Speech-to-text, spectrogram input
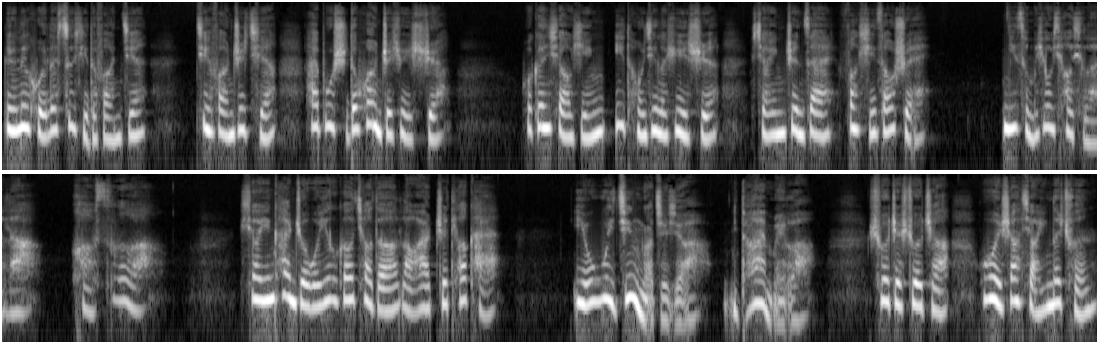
玲玲回了自己的房间，进房之前还不时的望着浴室。我跟小莹一同进了浴室，小莹正在放洗澡水。你怎么又翘起来了？好色！啊！小莹看着我又高翘的老二，直调侃：“意犹未尽啊，姐姐，你太美了。”说着说着，我吻上小英的唇，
